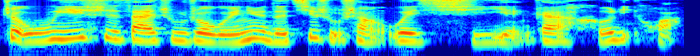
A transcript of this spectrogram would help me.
这无疑是在助纣为虐的基础上为其掩盖合理化。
